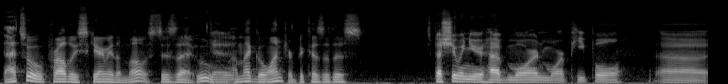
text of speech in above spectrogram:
that's what will probably scare me the most is that ooh Yeah. i might go under because of this especially when you have more and more people uh,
